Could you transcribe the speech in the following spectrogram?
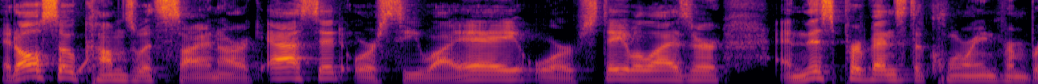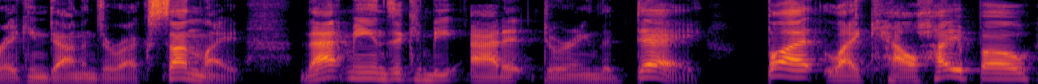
It also comes with cyanuric acid or CYA or stabilizer, and this prevents the chlorine from breaking down in direct sunlight. That means it can be added during the day. But like Cal Hypo,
